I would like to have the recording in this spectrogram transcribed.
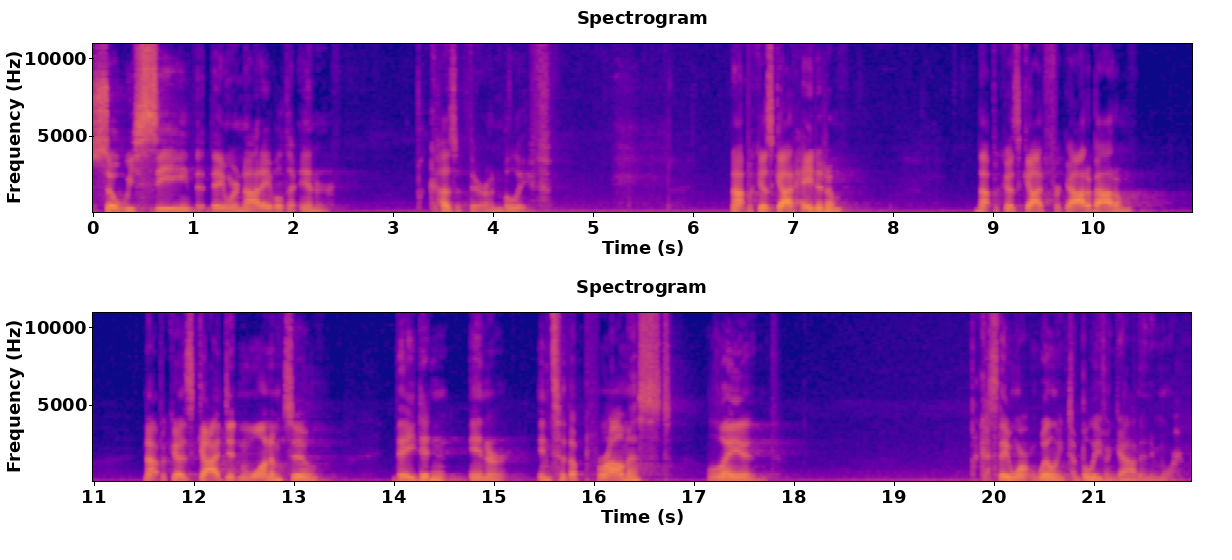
So we see that they were not able to enter because of their unbelief. Not because God hated them, not because God forgot about them, not because God didn't want them to. They didn't enter into the promised land because they weren't willing to believe in God anymore.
